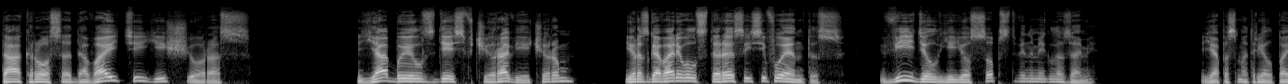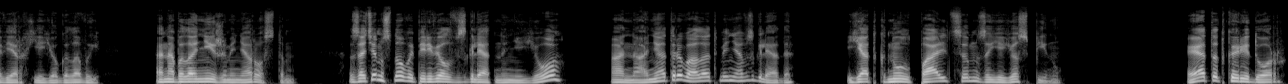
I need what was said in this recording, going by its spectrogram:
«Так, Роса, давайте еще раз». Я был здесь вчера вечером и разговаривал с Тересой Сифуэнтес, видел ее собственными глазами. Я посмотрел поверх ее головы. Она была ниже меня ростом. Затем снова перевел взгляд на нее — она не отрывала от меня взгляда. Я ткнул пальцем за ее спину. Этот коридор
